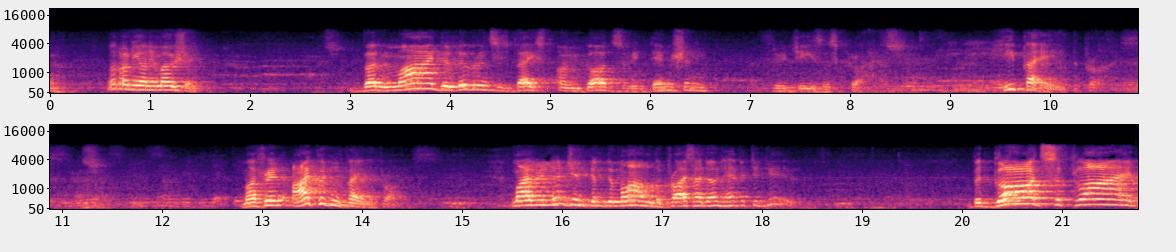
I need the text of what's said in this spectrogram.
not only on emotion, but my deliverance is based on God's redemption through Jesus Christ. He paid the price. My friend, I couldn't pay the price. My religion can demand the price, I don't have it to give. But God supplied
